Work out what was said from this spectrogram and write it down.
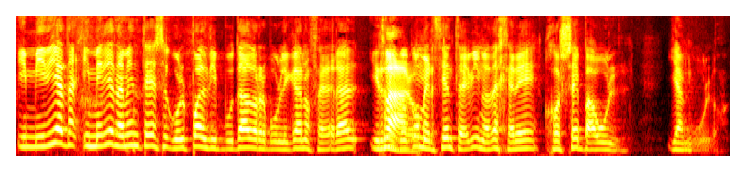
inmediata- inmediatamente se culpó al diputado republicano federal y rico Claro. comerciante de vino de Jerez, José Paul y Angulo.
